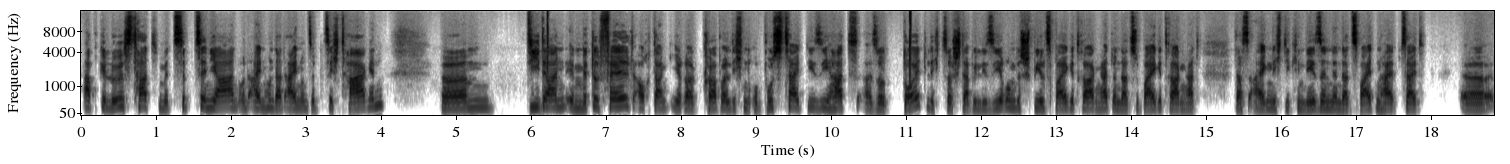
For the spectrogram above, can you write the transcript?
abgelöst hat mit 17 Jahren und 171 Tagen. Ähm, die dann im Mittelfeld auch dank ihrer körperlichen Robustheit, die sie hat, also deutlich zur Stabilisierung des Spiels beigetragen hat und dazu beigetragen hat, dass eigentlich die Chinesinnen in der zweiten Halbzeit äh,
